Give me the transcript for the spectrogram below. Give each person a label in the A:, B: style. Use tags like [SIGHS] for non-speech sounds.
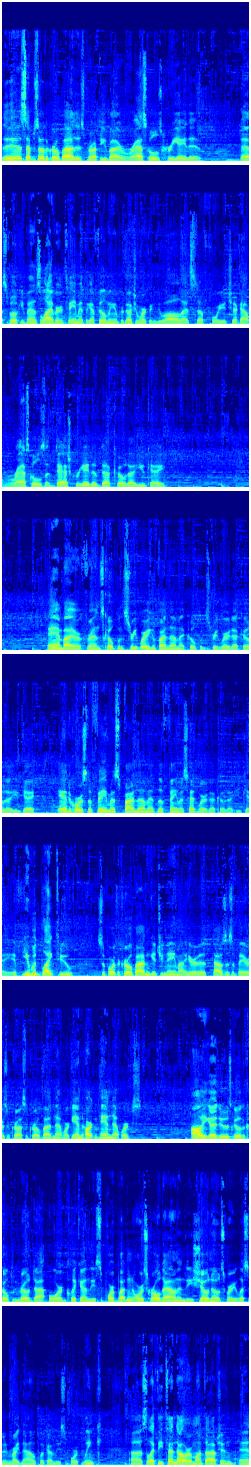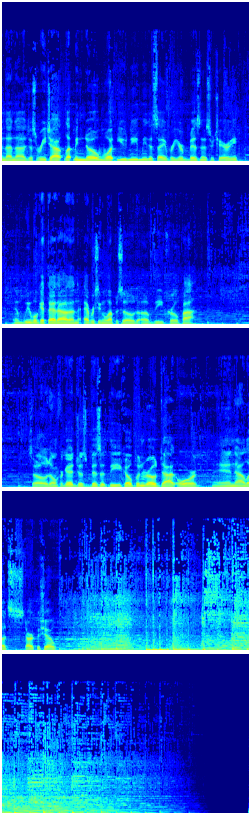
A: This episode of the CROpod is brought to you by Rascals Creative. Best Bespoke events, live entertainment. They got filming and production work. They can do all that stuff for you. Check out rascals-creative.co.uk. And by our friends Copeland Streetwear. You can find them at copelandstreetwear.co.uk. And of course, the famous, find them at thefamousheadwear.co.uk. If you would like to support the CROpod and get your name out here to thousands of bears across the CROpod network and Heart and Hand networks, all you gotta do is go to copelandroad.org, click on the support button, or scroll down in the show notes where you're listening right now. Click on the support link. Uh, select the $10 a month option, and then uh, just reach out. Let me know what you need me to say for your business or charity, and we will get that out on every single episode of the CROpod. So don't forget, just visit the copelandroad.org. And now let's start the show.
